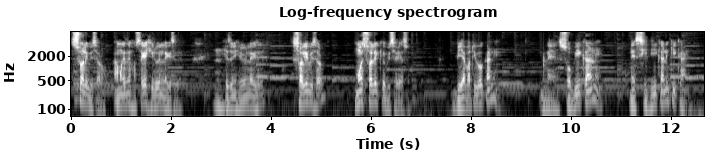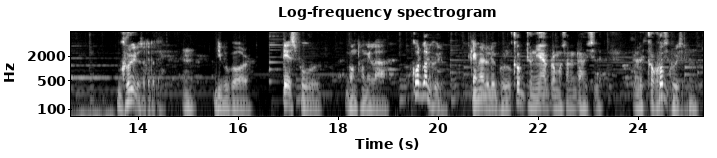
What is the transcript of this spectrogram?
ছোৱালী বিচাৰোঁ। আমাক এজনী সঁচাকৈ হিৰইন লাগিছিলে। সেইজনী হিৰইন লাগিছিলে। ছোৱালী বিচাৰোঁ। মই ছোৱালী কিয় বিচাৰি আছোঁ? বিয়া পাতিবৰ কাৰণে? নে ছবিৰ কাৰণে? নে চি ডিৰ কাৰণে? কি কাৰণে? ঘূৰিলোঁ য'তে ত'তে। ডিব্ৰুগড় তেজপুৰ গ্ৰন্থমেলা ক'ত ক'ত ঘূৰিলোঁ। কেমেৰা লৈ লৈ ঘূৰোঁ। খুব ধুনীয়া প্ৰমোচন এটা হৈছিলে। লক্ষ্য খুব। ঘূৰিছিলোঁ।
